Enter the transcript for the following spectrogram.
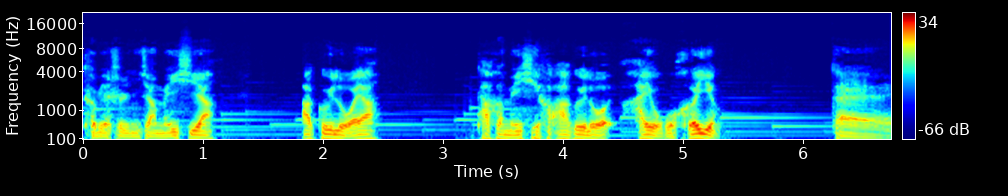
特别是你像梅西啊、阿圭罗呀，他和梅西和阿圭罗还有过合影，在。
